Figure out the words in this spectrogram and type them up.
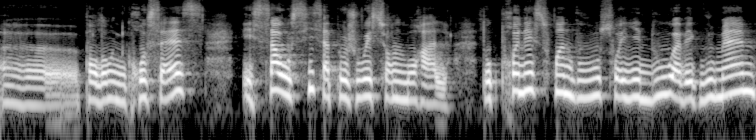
euh, pendant une grossesse. Et ça aussi, ça peut jouer sur le moral. Donc prenez soin de vous, soyez doux avec vous-même,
